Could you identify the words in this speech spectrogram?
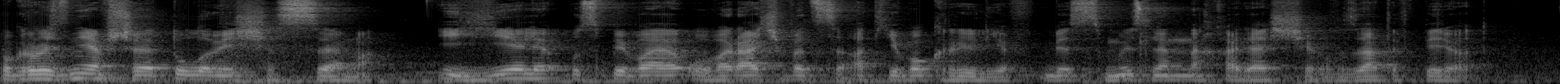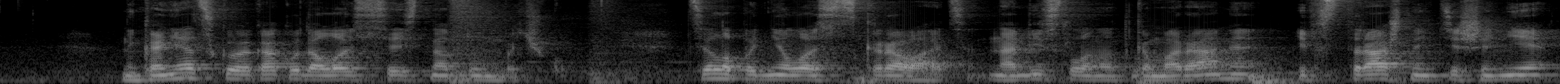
погрузневшее туловище Сэма и еле успевая уворачиваться от его крыльев, бессмысленно ходящих взад и вперед. Наконец, кое-как удалось сесть на тумбочку. Тело поднялось с кровати, нависло над комарами, и в страшной тишине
